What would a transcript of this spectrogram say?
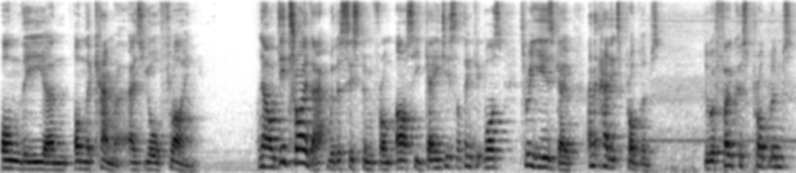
on the um, on the camera as you're flying. Now I did try that with a system from RC Gauges, I think it was three years ago, and it had its problems. There were focus problems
